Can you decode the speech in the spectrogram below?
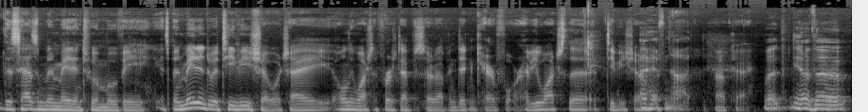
This hasn't been made into a movie. It's been made into a TV show, which I only watched the first episode of and didn't care for. Have you watched the TV show? I have not. Okay. But you know the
